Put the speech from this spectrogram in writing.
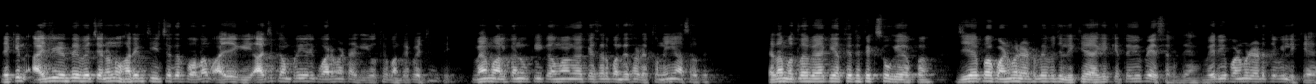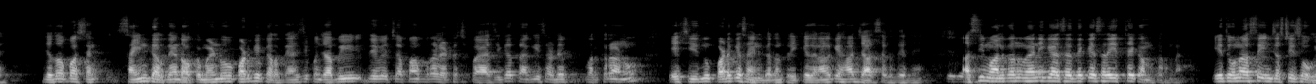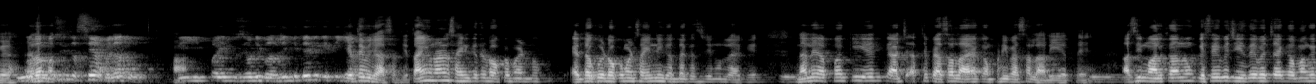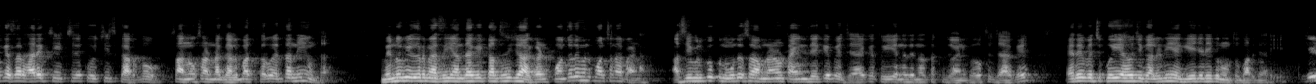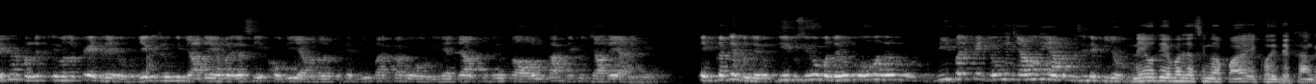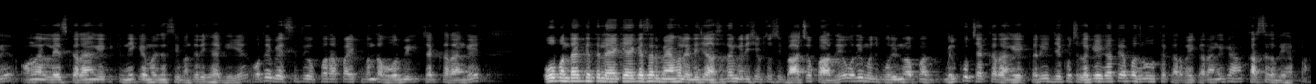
ਲੇਕਿਨ ਅੱਜ ਦੀ ਡੇਟ ਦੇ ਵਿੱਚ ਇਹਨਾਂ ਨੂੰ ਹਰ ਇੱਕ ਚੀਜ਼ 'ਚ ਅਗਰ ਪ੍ਰੋਬਲਮ ਆਏਗੀ, ਅੱਜ ਕੰਪਨੀ ਦੀ ਰਿਕੁਆਇਰਮੈਂਟ ਹੈਗੀ, ਉੱਥੇ ਬੰਦੇ ਭੇਜਣ ਦੀ। ਮੈਂ ਮਾਲਕਾਂ ਨੂੰ ਕੀ ਕਹਾਂਗਾ ਕਿ ਸਰ, ਬੰਦੇ ਸਾਡੇ ਇੱਥੋਂ ਨਹੀਂ ਆ ਸਕਦੇ। ਇਹਦਾ ਮਤਲਬ ਹੈ ਕਿ ਇੱਥੇ ਤੇ ਫਿਕਸ ਹੋ ਗਿਆ ਆਪਾਂ। ਜੇ ਆਪਾਂ ਅਪਾਇੰਟਮੈਂਟ ਲੈਟਰ ਦੇ ਵਿੱਚ ਲਿਖਿਆ ਹੈ ਕਿ ਕਿਤੇ ਵੀ ਭੇਜ ਸਕਦੇ ਹਾਂ, ਮੇਰੀ ਅਪਾਇੰਟਮੈਂਟ ਲੈਟਰ 'ਚ ਵੀ ਲਿਖਿਆ ਹੈ ਜਦੋਂ ਆਪਾਂ ਸਾਈਨ ਕਰਦੇ ਹਾਂ ਡਾਕੂਮੈਂਟ ਨੂੰ ਪੜ੍ਹ ਕੇ ਕਰਦੇ ਹਾਂ ਅਸੀਂ। ਪੰਜਾਬੀ ਦੇ ਵਿੱਚ ਆਪਾਂ ਪੂਰਾ ਲੈਟਰ ਛਪਾਇਆ ਸੀਗਾ ਤਾਂ ਕਿ ਸਾਡੇ ਵਰਕਰਾਂ ਨੂੰ ਇਸ ਚੀਜ਼ ਨੂੰ ਪੜ੍ਹ ਕੇ ਸਾਈਨ ਕਰਨ ਤਰੀਕੇ ਦੇ ਨਾਲ ਕਿ ਹਾਂ ਜਾ ਸਕਦੇ ਨੇ। ਅਸੀਂ ਮਾਲਕਾਂ ਨੂੰ ਇਹ ਨਹੀਂ ਕਹਿ ਸਕਦੇ ਕਿ ਸਰ ਇੱਥੇ ਕੰਮ ਕਰਨਾ ਇਹ ਤਾਂ ਉਹਨਾਂ ਵਾਸਤੇ ਇਨਜਸਟਿਸ ਹੋ ਗਿਆ। ਇਹਦਾ ਮਤਲਬ ਦੱਸਿਆ ਪਹਿਲਾਂ ਤੋਂ ਵੀ ਭਾਈ ਤੁਸੀਂ ਤੁਹਾਡੀ ਬਦਲੀ ਕਿਤੇ ਵੀ ਕੀਤੀ ਜਾ ਕਿਤੇ ਵੀ ਜਾ ਸਕਦੀ ਹੈ। ਤਾਂ ਹੀ ਉਹਨਾਂ ਨੇ ਸਾਈਨ ਕੀਤੇ ਡਾਕੂਮੈਂਟ ਨੂੰ। ਐਦਾਂ ਕੋਈ ਡਾਕੂਮੈਂਟ ਸਾਈਨ ਨਹੀਂ ਕਰਦਾ ਕਿਸੇ ਨੂੰ ਲੈ ਕੇ। ਨਾਲੇ ਆਪਾਂ ਕੀ ਇਹ ਕਿ ਅੱਜ ਇੱਥੇ ਪੈਸਾ ਲਾਇਆ ਕੰਪਨੀ ਪੈਸਾ ਲਾ ਰਹੀ ਹੈ ਇੱਥੇ। ਅਸੀਂ ਮਾਲਕਾਂ ਨੂੰ ਕਿਸੇ ਵੀ ਚੀਜ਼ ਦੇ ਵਿੱਚ ਇਹ ਕਵਾਂਗੇ ਕਿ ਸਰ ਹਰ ਇੱਕ ਚੀਜ਼ 'ਚ ਕੋਈ ਚੀਜ਼ ਕਰ ਦਿਓ। ਸਾਨੂੰ ਸਾਡੇ ਨਾਲ ਗੱਲਬਾਤ ਕਰੋ। ਐਦਾਂ ਨਹੀਂ ਹੁੰਦਾ। ਮੈਨੂੰ ਵੀ ਅਗਰ ਮੈਸੇਜ ਆਂਦਾ ਕਿ ਕੱਲ ਤੁਸੀਂ ਝਾਰਖੰਡ ਪਹੁੰਚੋ ਤਾਂ ਮੈਨੂੰ ਪਹੁੰਚਣਾ ਪੈਣਾ। ਅਸੀਂ ਬਿਲਕੁਲ ਕਾਨੂੰਨ ਦੇ ਹਿਸਾਬ ਨਾਲ ਉਹਨੂੰ ਟਾਈਮ ਦੇ ਕੇ ਭੇਜਿਆ ਹੈ ਕਿ ਤੁਸੀਂ ਇੰਨੇ ਦਿਨਾਂ ਤੱਕ ਜੁਆਇਨ ਕਰੋ ਉੱਥੇ ਜਾ ਕੇ। ਇਹਦੇ ਵਿੱਚ ਕੋਈ ਇਹੋ ਜਿਹੀ ਗੱਲ ਨਹੀਂ ਹੈਗੀ ਜਿਹੜੀ ਕਾਨੂੰਨ ਤੋਂ ਬਾਹਰ ਜਾ ਰਹੀ ਹੈ। ਜਿਹੜੇ ਸਰ ਬੰਦੇ ਤੁਸੀਂ ਮਤਲਬ ਭੇਜ ਰਹੇ ਹੋ ਜੇ ਕਿਸੇ ਨੂੰ ਕੋਈ ਜ਼ਿਆਦਾ ਐਮਰਜੈਂਸੀ ਆਉਂਦੀ ਹੈ ਮਤਲਬ ਕਿਸੇ ਵਰਕਰ ਨੂੰ ਆਉਂਦੀ ਹੈ ਜਾਂ ਕਿਸੇ ਨੂੰ ਪ੍ਰੋਬਲਮ ਘਰ ਦੀ ਕੋਈ ਜ਼ਿਆਦਾ ਆ ਰਹੀ ਹੈ ਇੱਕ ਅੱਧੇ ਬੰਦੇ ਨੂੰ ਕੀ ਤੁਸੀਂ ਉਹ ਬੰਦੇ ਨੂੰ ਉਹ ਬੰਦੇ ਨੂੰ 20 ਪਰ ਭੇਜੋਗੇ ਜਾਂ ਉਹਦੀ ਐਮਰਜੈਂਸੀ ਦੇਖੀ ਜਾਊਗੀ? ਨਹੀਂ ਉਹਦੀ ਐਮਰਜੈਂਸੀ ਨੂੰ ਆਪਾਂ ਇੱਕ ਵਾਰੀ ਦੇਖਾਂਗੇ ਉਹਨੂੰ ਐਨਾਲਾਈਜ਼ ਕਰਾਂਗੇ ਕਿ ਕਿੰਨੀ ਕੁ ਐਮਰਜੈਂਸੀ ਬੰਦੇ ਦੀ ਹੈਗੀ ਹੈ। ਉਹਦੇ ਬੇਸਿਸ ਦੇ ਉੱਪਰ ਆਪਾਂ ਇੱਕ ਬੰਦਾ ਹੋਰ ਵੀ ਚੈੱਕ ਕਰਾਂਗੇ ਉਹ ਬੰਦਾ ਕਿਤੇ ਲੈ ਕੇ ਆ ਕਿ, ਸਰ, ਮੈਂ ਹਲੇ ਨਹੀਂ ਜਾ ਸਕਦਾ, ਮੇਰੀ ਸ਼ਿਫਟ ਤੁਸੀਂ ਬਾਅਦ ਚੋਂ ਪਾ ਦਿਓ। ਉਹਦੀ ਮਜਬੂਰੀ ਨੂੰ ਆਪਾਂ ਬਿਲਕੁਲ ਚੈੱਕ ਕਰਾਂਗੇ ਇੱਕ ਵਾਰੀ। ਜੇ ਕੁਝ ਲੱਗੇਗਾ ਤੇ ਆਪਾਂ ਜ਼ਰੂਰ ਉੱਤੇ ਕਾਰਵਾਈ ਕਰਾਂਗੇ ਕਿ ਹਾਂ, ਕਰ ਸਕਦੇ ਹਾਂ ਆਪਾਂ।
